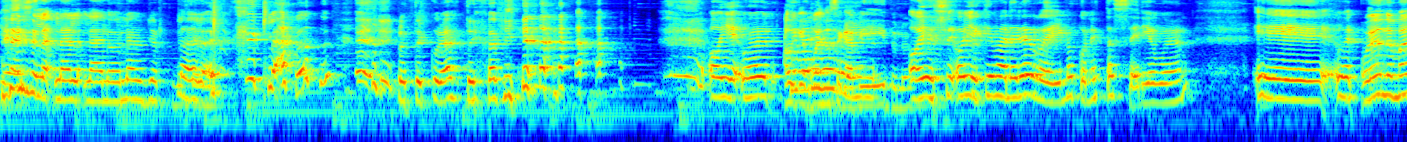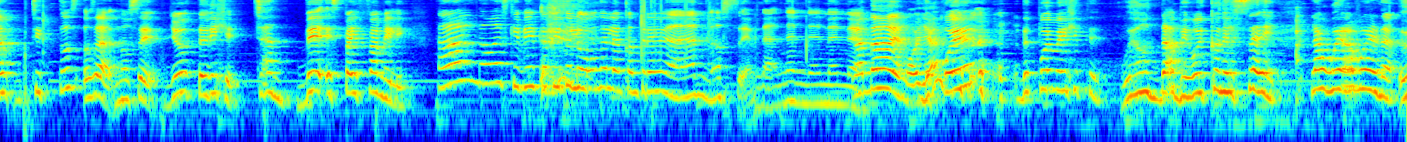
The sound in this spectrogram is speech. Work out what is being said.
ya. Es la, la, la, la, la York. La- la- claro. No estoy curada, estoy happy. Oye, weón. Qué bueno ese capítulo. Oye, sí, oye, qué manera de reírnos con esta serie, weón. Eh, bueno, Bueno, lo más chistoso, o sea, no sé, yo te dije, Chan, ve Spy Family. Ay, no, es que vi el capítulo 1 y la encontré, ah, no sé, na, na, na, na, na. andaba de molla. Después, después me dijiste, weón, Davi, voy con el 6, la wea buena.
